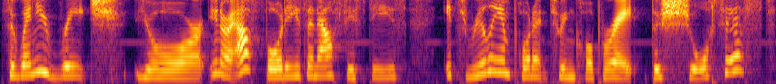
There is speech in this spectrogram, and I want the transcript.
So when you reach your, you know, our 40s and our 50s, it's really important to incorporate the shortest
